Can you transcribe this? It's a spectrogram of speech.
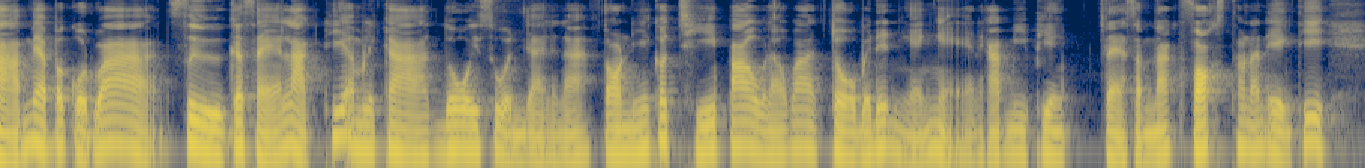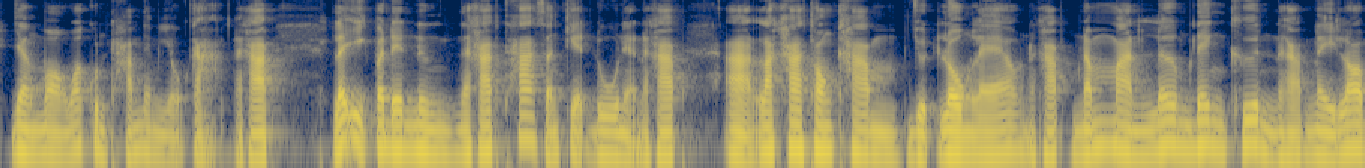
3เนี่ยปรากฏว่าสื่อกระแสหลักที่อเมริกาโดยส่วนใหญ่เลยนะ ตอนนี้ก็ชี้เป้าแล้วว่าโจไบเดนแง่ๆนะครับมีเพียง แต่สำนัก Fox เท่านั้นเองที่ยังมองว่าคุณทรัมยังมีโอกาสนะครับ และอีกประเด็นหนึ่งนะครับ ถ้าสังเกตดูเนี่ยนะครับราคาทองคำหยุดลงแล้วนะครับน้ำมันเริ่มเด้งขึ้นนะครับในรอบ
